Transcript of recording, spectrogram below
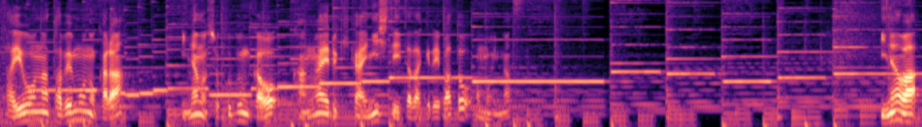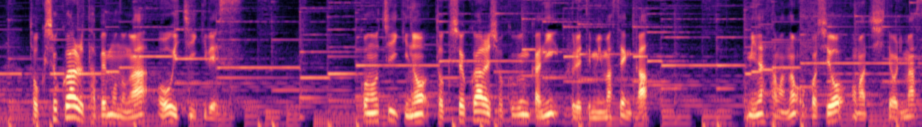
多様な食べ物から稲の食文化を考える機会にしていただければと思います。稲は特色ある食べ物が多い地域です。この地域の特色ある食文化に触れてみませんか？皆様のお越しをお待ちしております。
